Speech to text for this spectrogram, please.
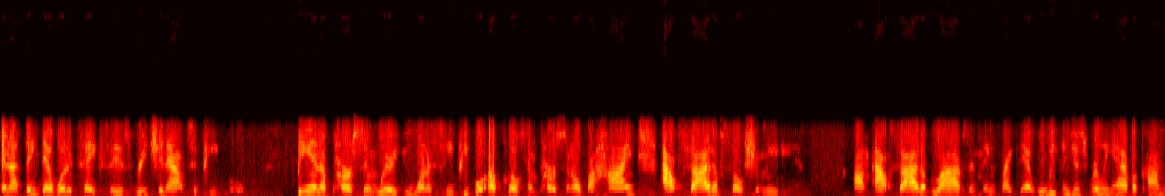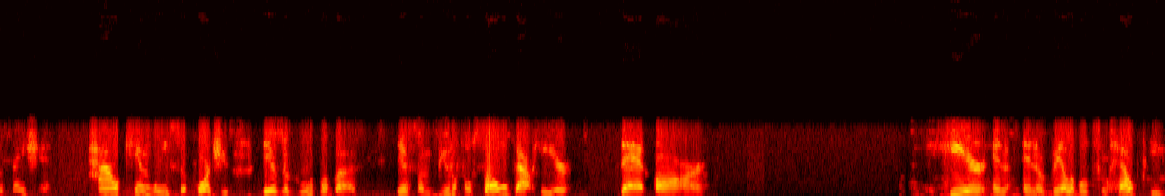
And I think that what it takes is reaching out to people, being a person where you want to see people up close and personal, behind outside of social media, um, outside of lives and things like that, where we can just really have a conversation. How can we support you? There's a group of us. There's some beautiful souls out here that are here and, and available to help you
